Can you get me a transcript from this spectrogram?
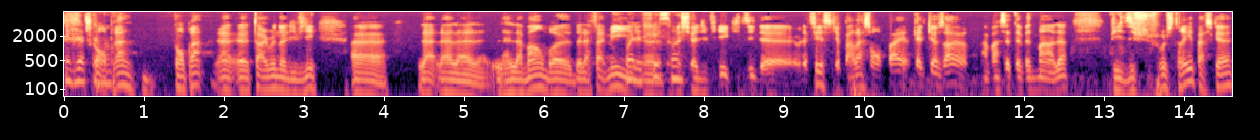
Exactement. Je comprends, je comprends, euh, euh, Tyron Olivier. Euh, la, la, la, la, membre de la famille ouais, le euh, fils, de M. Olivier qui dit de, le fils qui a parlé à son père quelques heures avant cet événement-là. Puis il dit je suis frustré parce que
